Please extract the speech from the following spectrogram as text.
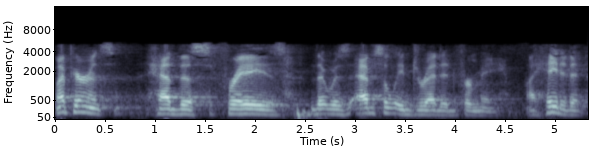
my parents had this phrase that was absolutely dreaded for me. I hated it.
